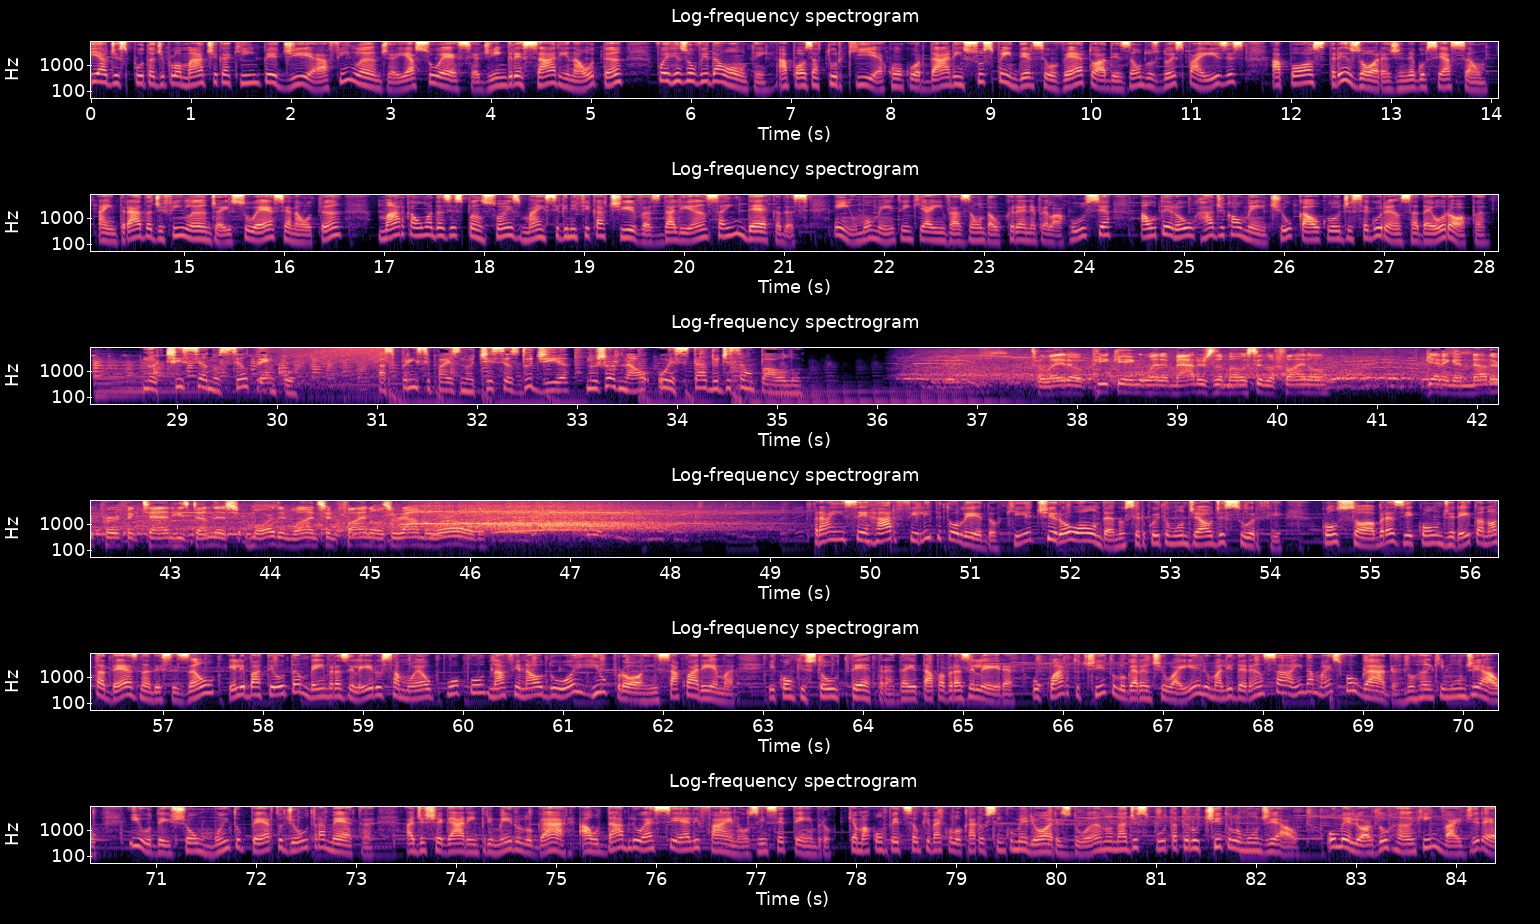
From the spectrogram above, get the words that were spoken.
e a disputa diplomática que impedia a Finlândia e a Suécia de ingressarem na OTAN foi resolvida ontem, após a Turquia concordar em suspender seu veto à adesão dos dois países após três horas de negociação. A entrada de Finlândia e Suécia na OTAN marca uma das expansões mais significativas da aliança em décadas, em um momento em que a invasão da Ucrânia pela Rússia alterou radicalmente o cálculo de segurança da Europa. Notícia no seu tempo. As principais notícias do dia no jornal O Estado de São Paulo. Toledo peaking when it matters the most in the final. Getting another perfect 10. He's done this more than once in finals around the world. Para encerrar, Felipe Toledo, que tirou onda no circuito mundial de surf. Com sobras e com direito a nota 10 na decisão, ele bateu também brasileiro Samuel Pupo na final do Oi Rio Pro, em Saquarema, e conquistou o tetra da etapa brasileira. O quarto título garantiu a ele uma liderança ainda mais folgada no ranking mundial e o deixou muito perto de outra meta, a de chegar em primeiro lugar ao WSL Finals em setembro, que é uma competição que vai colocar os cinco melhores do ano na disputa pelo título mundial. O melhor do ranking vai direto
